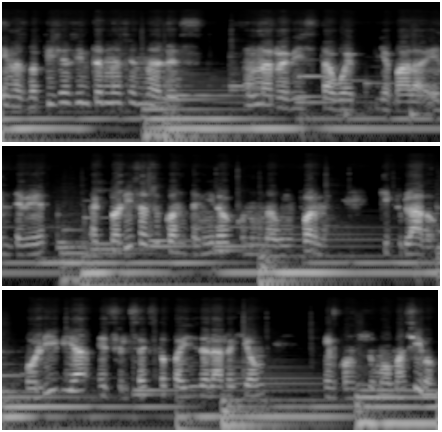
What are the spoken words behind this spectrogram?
En las noticias internacionales, una revista web llamada El Deber actualiza su contenido con un nuevo informe titulado Bolivia es el sexto país de la región en consumo masivo,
